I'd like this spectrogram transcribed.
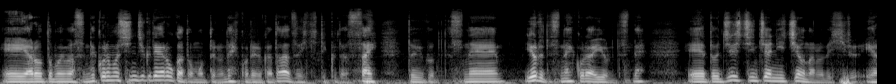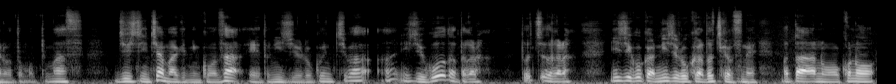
えー、やろうと思いますんで、これも新宿でやろうかと思ってるので、来れる方はぜひ来てください。ということですね。夜ですね。これは夜ですね。えっ、と、17日は日曜なので昼やろうと思ってます。17日はマーケティング講座、えっ、と、26日は、あ、25だったかな？どっちだから、25から26かどっちかですね。また、あの、この、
